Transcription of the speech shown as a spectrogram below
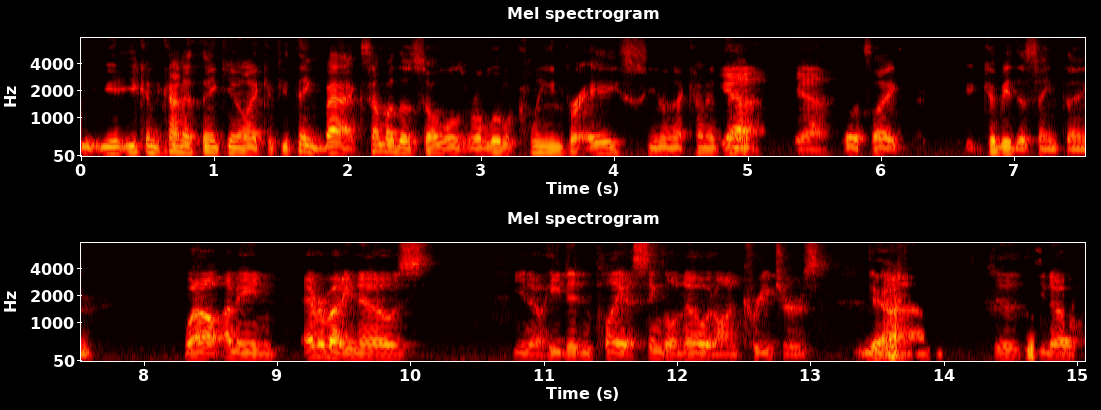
You, you can kind of think, you know, like if you think back, some of those solos were a little clean for Ace, you know, that kind of thing. yeah, yeah. So it's like it could be the same thing. Well, I mean, everybody knows, you know, he didn't play a single note on Creatures. Yeah, Um, you know,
